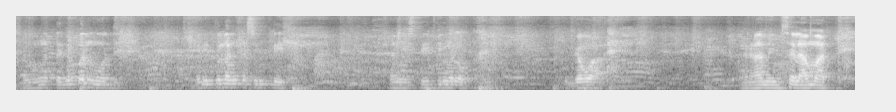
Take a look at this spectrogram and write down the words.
Sa mga tagapanood. Ganito lang kasimple. Ang stepping rope. Gawa. Maraming salamat.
